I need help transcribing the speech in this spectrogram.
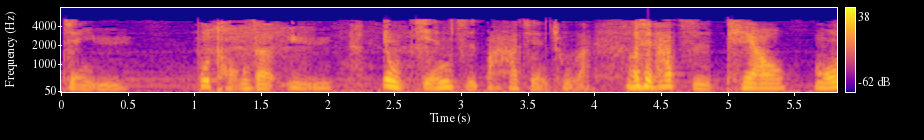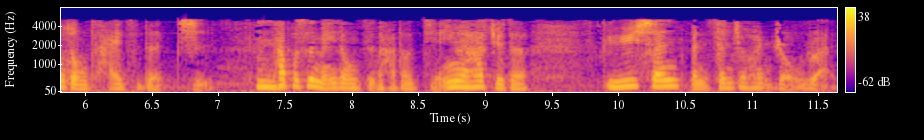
剪鱼，不同的鱼用剪纸把它剪出来，而且他只挑某种材质的纸，嗯他不是每一种纸他都剪，因为他觉得鱼身本身就很柔软。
